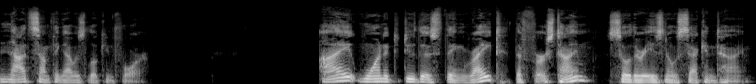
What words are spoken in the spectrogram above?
not something I was looking for. I wanted to do this thing right the first time, so there is no second time.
